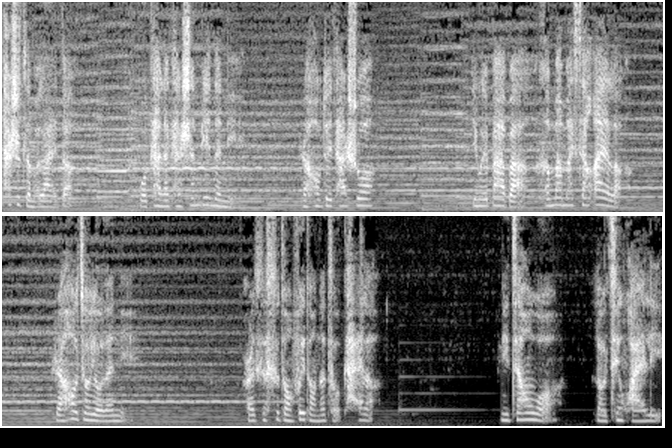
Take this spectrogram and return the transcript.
他是怎么来的？我看了看身边的你，然后对他说：“因为爸爸和妈妈相爱了。”然后就有了你。儿子似懂非懂的走开了，你将我搂进怀里。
